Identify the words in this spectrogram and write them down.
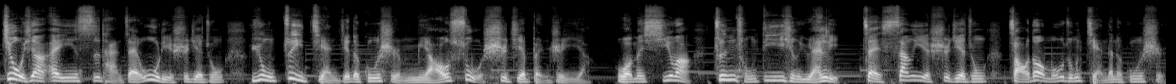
就像爱因斯坦在物理世界中用最简洁的公式描述世界本质一样。我们希望遵从第一性原理，在商业世界中找到某种简单的公式。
